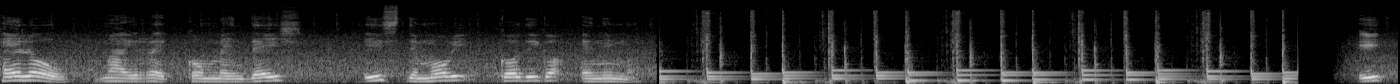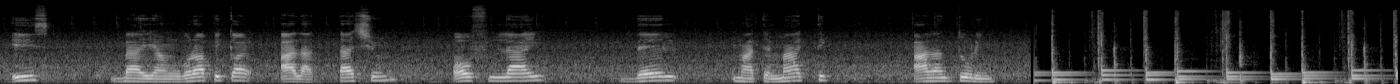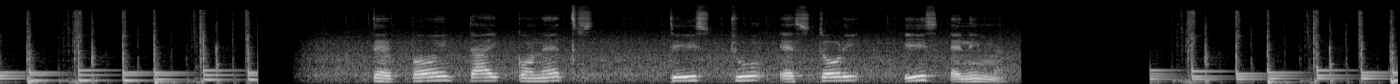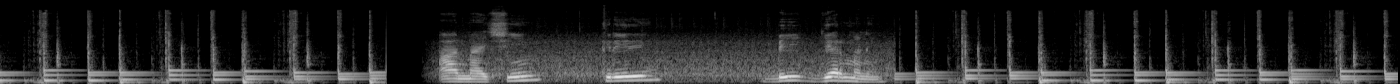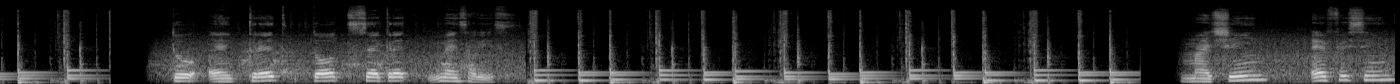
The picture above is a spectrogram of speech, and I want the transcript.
Hello, my recommendation is the movie Código Enigma. It is biographical adaptation of life del mathematic Alan Turing. The point that connects these two stories is Enigma. A machine created by Germany. To encrypt top secret messages. Machine efficiency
